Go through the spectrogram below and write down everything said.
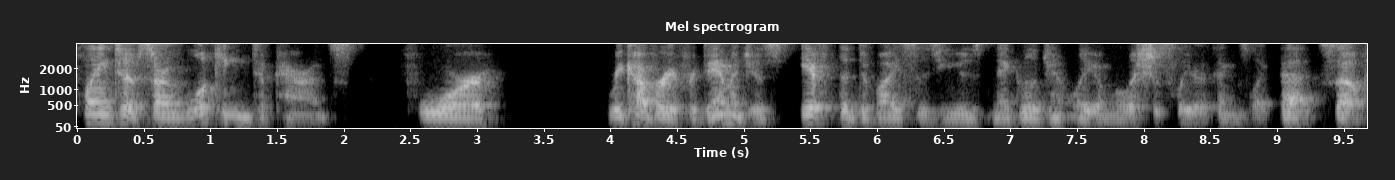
plaintiffs are looking to parents for recovery for damages if the device is used negligently or maliciously or things like that. So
